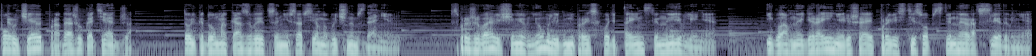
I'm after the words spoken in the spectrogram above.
поручают продажу коттеджа. Только дом оказывается не совсем обычным зданием. С проживающими в нем людьми происходит таинственное явление. И главная героиня решает провести собственное расследование,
